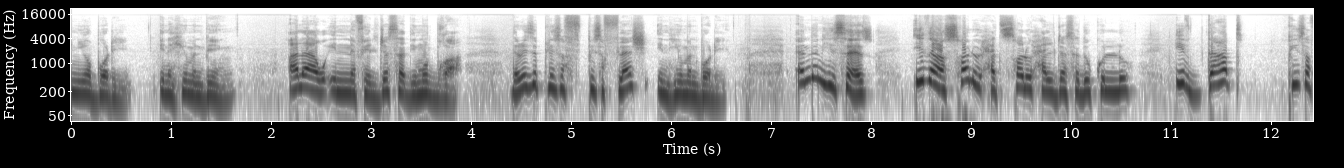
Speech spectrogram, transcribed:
in your body, in a human being. ألا وإن في الجسد مضغة. There is a piece of, piece of flesh in human body. And then he says, إذا صلحت صلح الجسد كله. If that piece of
